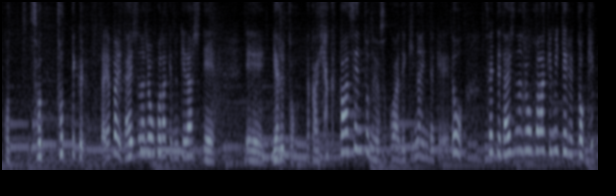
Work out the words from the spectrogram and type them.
こうそ取ってくる。って言ったらやっぱり大事な情報だけ抜き出して、えー、やるとだから100%の予測はできないんだけれどそうやって大事な情報だけ見てると結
